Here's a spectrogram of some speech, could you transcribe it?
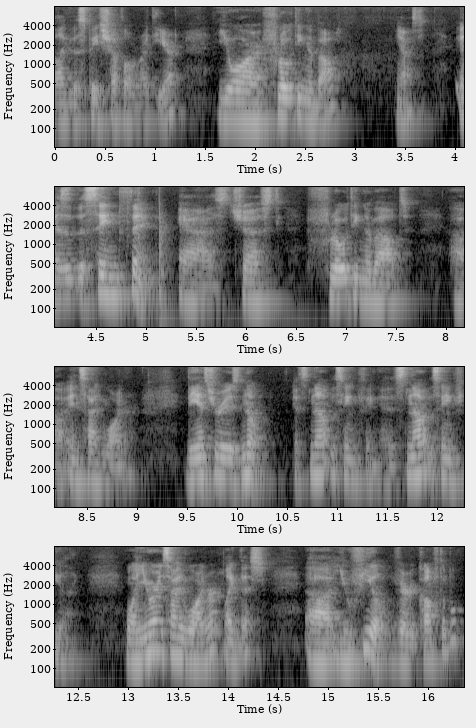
like the space shuttle right here, you are floating about, yes, is it the same thing as just floating about inside water? The answer is no, it's not the same thing. It's not the same feeling. When you're inside water like this, uh, you feel very comfortable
